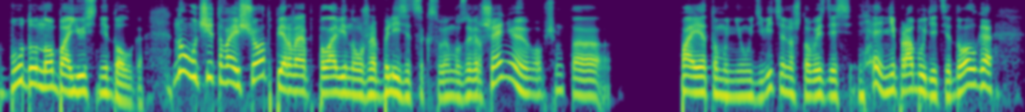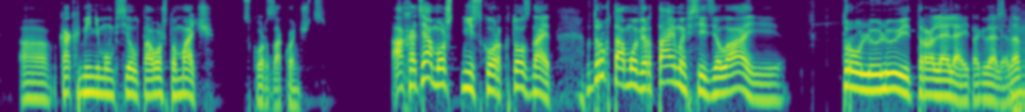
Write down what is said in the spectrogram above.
Буду, но боюсь недолго. Ну, учитывая счет, первая половина уже близится к своему завершению. В общем-то, поэтому неудивительно, что вы здесь не пробудете долго. А, как минимум в силу того, что матч скоро закончится. А хотя, может, не скоро, кто знает. Вдруг там овертайм и все дела, и трулюлю, и траля-ля, и так далее, да?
